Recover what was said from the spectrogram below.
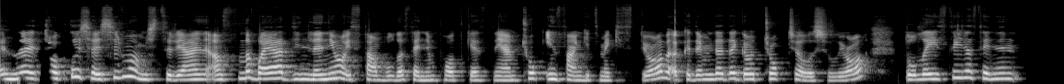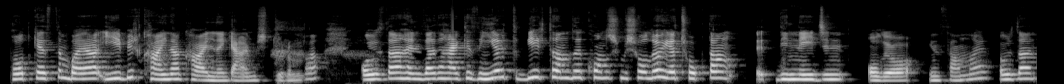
Evet çok da şaşırmamıştır. Yani aslında bayağı dinleniyor İstanbul'da senin podcast'in. Yani çok insan gitmek istiyor ve akademide de göç çok çalışılıyor. Dolayısıyla senin podcast'in bayağı iyi bir kaynak haline gelmiş durumda. O yüzden hani zaten herkesin ya bir tanıdığı konuşmuş oluyor ya çoktan dinleyicin oluyor insanlar. O yüzden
